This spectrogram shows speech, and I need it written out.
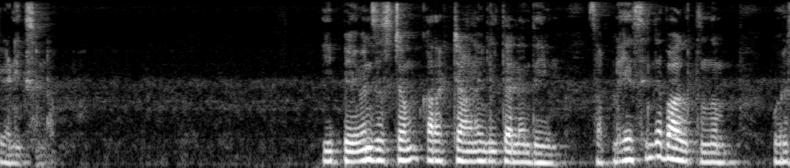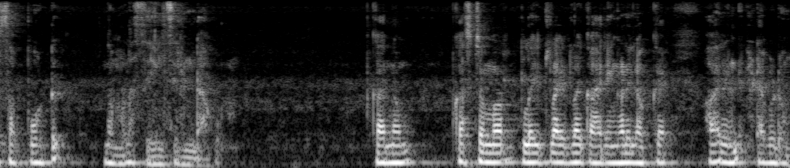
ഏണിങ്സ് ഉണ്ടാവും. ഈ പേയ്മെന്റ് സിസ്റ്റം കറക്റ്റ് ആണെങ്കിൽ തന്നെ എന്ത് ചെയ്യും? സപ്ലൈസിന്റെ ഭാഗത്തു നിന്നും ഒരു സപ്പോർട്ട് നമ്മളെ സെയിൽസിൽ ഉണ്ടാകും കാരണം കസ്റ്റമർ റിലേറ്റഡ് ആയിട്ടുള്ള കാര്യങ്ങളിലൊക്കെ അവർ ഇടപെടും.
